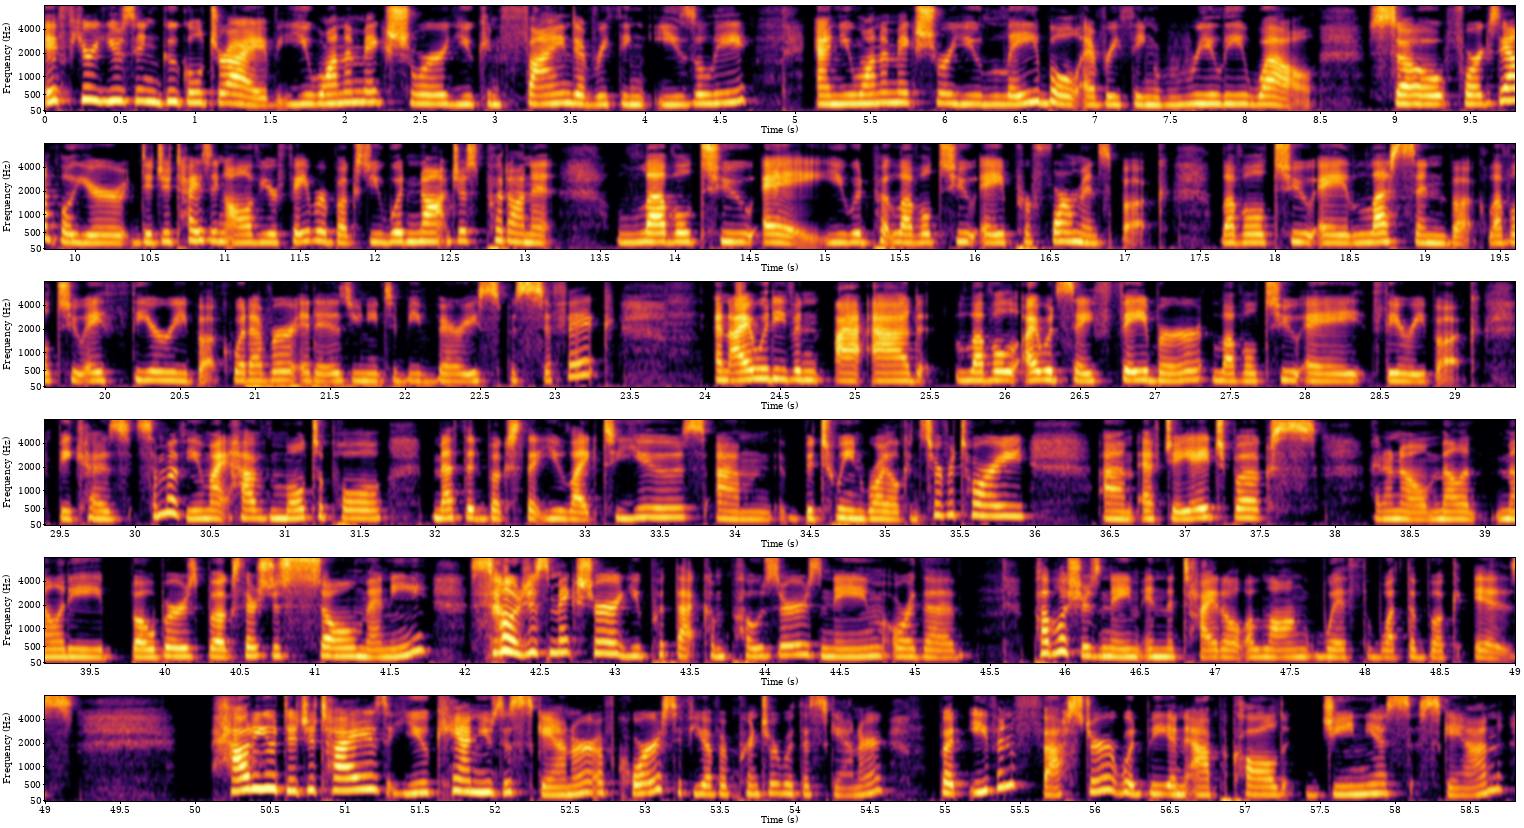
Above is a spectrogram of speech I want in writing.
If you're using Google Drive, you want to make sure you can find everything easily and you want to make sure you label everything really well. So, for example, you're digitizing all of your favorite books, you would not just put on it level 2A. You would put level 2A performance book, level 2A lesson book, level 2A theory book, whatever it is, you need to be very specific. And I would even add level, I would say Faber level 2A theory book, because some of you might have multiple method books that you like to use um, between Royal Conservatory, um, FJH books, I don't know, Mel- Melody Bober's books. There's just so many. So just make sure you put that composer's name or the publisher's name in the title along with what the book is. How do you digitize? You can use a scanner, of course, if you have a printer with a scanner, but even faster would be an app called Genius Scan.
